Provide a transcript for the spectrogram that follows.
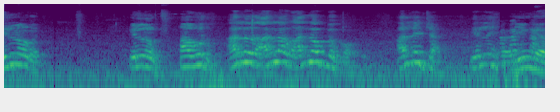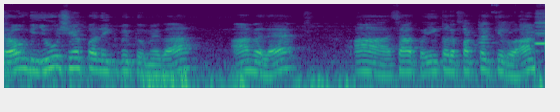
ಇಲ್ಲಿ ನೋಡು ಇಲ್ಲಿ ನೋಡು. ಹಾ ಹೌದು ಅಲ್ಲ ಅಲ್ಲ ಅಲ್ಲಿ ಹೋಗ್ಬೇಕು. ಅಲ್ಲಿ ಚ ಎಲ್ಲಿ ಹಿಂಗೆ ರೌಂಡ್ ಯು ಶೇಪಲ್ಲಿ ಇಕ್ಬೇಕು ಮೇಘ. ಆಮೇಲೆ ಹಾ ಸಾಕು ಈ ಕಡೆ ಪಕ್ಕಕ್ಕಿರು. ಆಮೇಲೆ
